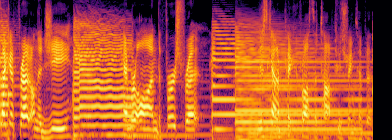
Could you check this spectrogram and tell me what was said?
second fret on the G, and we're on the first fret. Just kind of pick across the top two strings of it.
